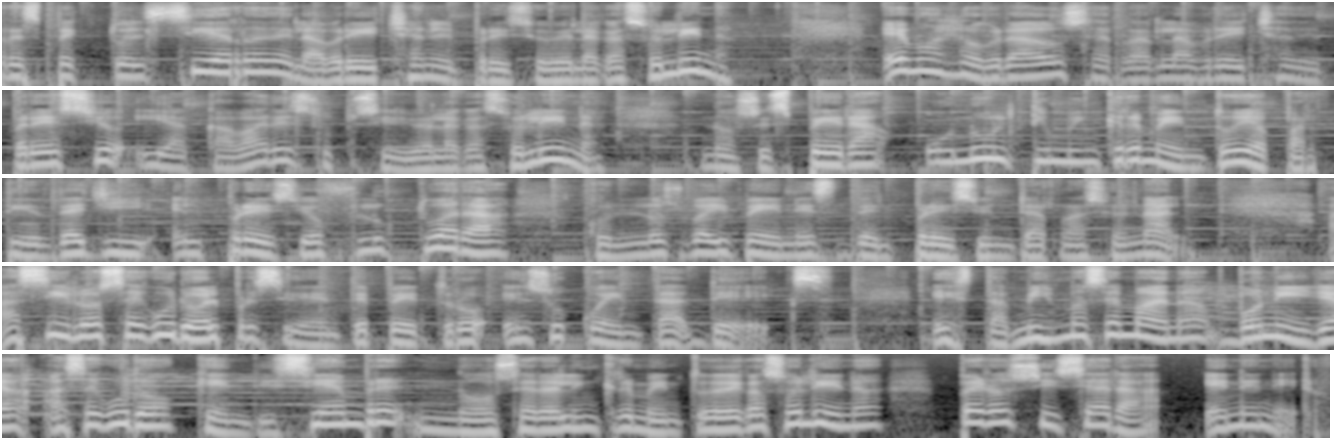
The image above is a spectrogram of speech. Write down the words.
respecto al cierre de la brecha en el precio de la gasolina. Hemos logrado cerrar la brecha de precio y acabar el subsidio a la gasolina. Nos espera un último incremento y a partir de allí el precio fluctuará con los vaivenes del precio internacional. Así lo aseguró el presidente Petro en su cuenta de ex. Esta misma semana, Bonilla aseguró que en diciembre no será el incremento de gasolina, pero sí se hará en enero.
